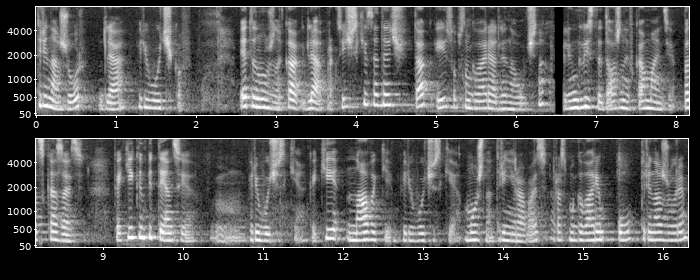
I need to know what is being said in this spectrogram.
тренажер для переводчиков. Это нужно как для практических задач, так и, собственно говоря, для научных. Лингвисты должны в команде подсказать, какие компетенции переводческие, какие навыки переводческие можно тренировать, раз мы говорим о тренажере.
